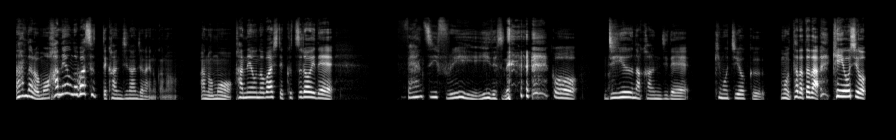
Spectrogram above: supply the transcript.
なんだろう、もう羽を伸ばすって感じなんじゃないのかな。あのもう羽を伸ばしてくつろいで、fancy free いいですね。こう、自由な感じで気持ちよく。もうただただ形容詞を、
